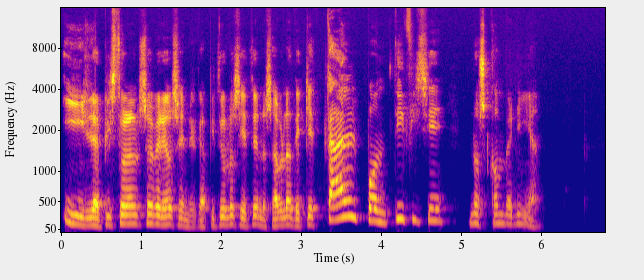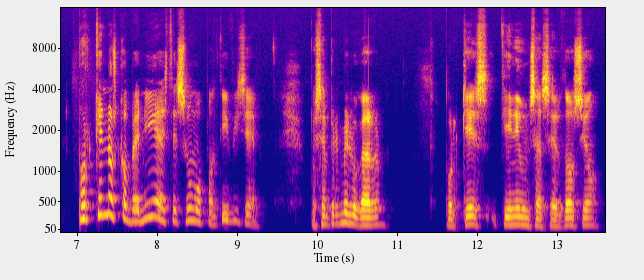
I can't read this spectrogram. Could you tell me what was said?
Y la epístola a los Hebreos en el capítulo 7 nos habla de que tal pontífice nos convenía. ¿Por qué nos convenía este sumo pontífice? Pues en primer lugar, porque tiene un sacerdocio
